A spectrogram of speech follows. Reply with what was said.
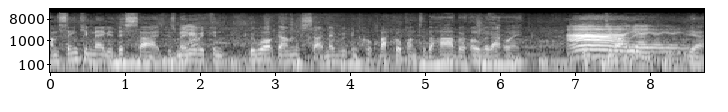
I'm thinking maybe this side because maybe Yeah. we can. if We walk down this side. Maybe we can hook back up onto the harbour over that way. Ah, Do you know I yeah, mean? yeah, yeah, yeah. Yeah.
